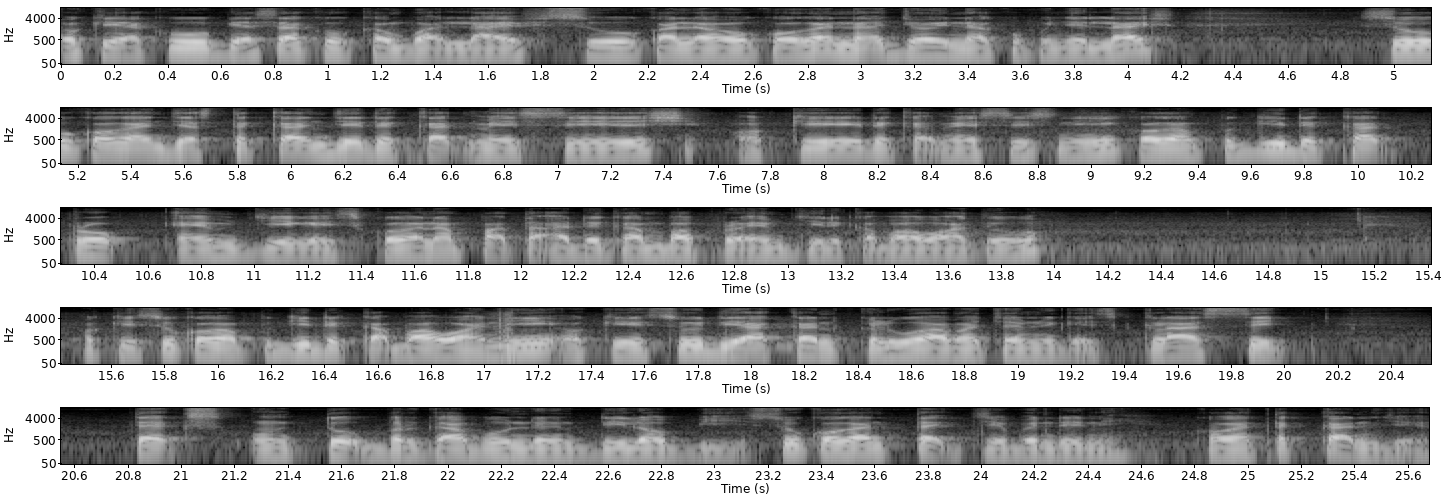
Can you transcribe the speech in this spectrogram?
okey aku biasa aku akan buat live. So kalau korang nak join aku punya live So korang just tekan je dekat message. Okay dekat message ni Korang pergi dekat prop MJ guys. Korang nampak tak ada gambar prop MJ dekat bawah tu? Okay so korang pergi dekat bawah ni. Okay so dia akan keluar macam ni guys. Classic Text untuk bergabung di lobby. So korang tag je benda ni. Korang tekan je.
